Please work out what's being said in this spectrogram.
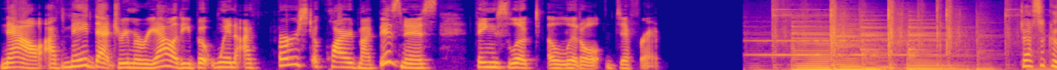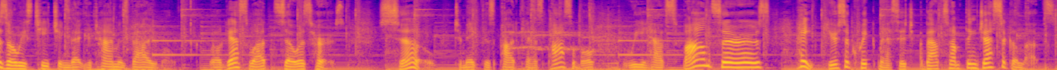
Now I've made that dream a reality, but when I first acquired my business, things looked a little different. Jessica's always teaching that your time is valuable. Well, guess what? So is hers. So, to make this podcast possible, we have sponsors. Hey, here's a quick message about something Jessica loves.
